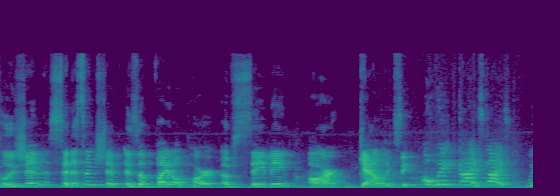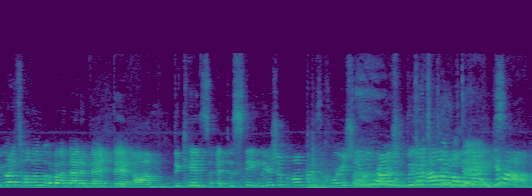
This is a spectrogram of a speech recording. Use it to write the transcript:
Conclusion, citizenship is a vital part of saving our galaxy. Oh wait, guys, guys, we gotta tell them about that event that um the kids at the state leadership conference, the 4-H Oh, crashed. We gotta tell them about that. Yeah.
